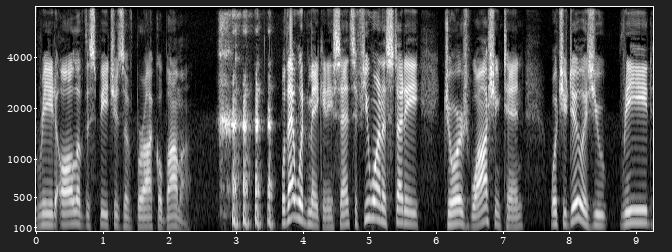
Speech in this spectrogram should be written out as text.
read all of the speeches of Barack Obama well, that wouldn't make any sense. If you want to study George Washington, what you do is you read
